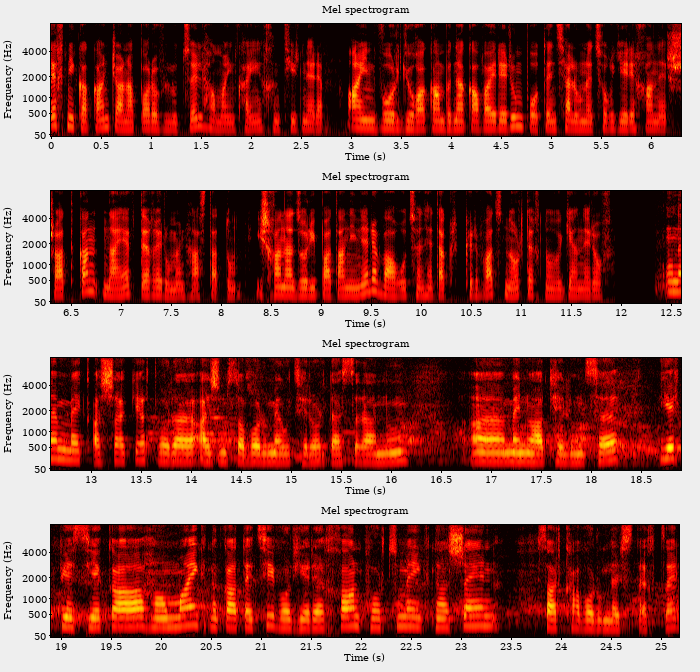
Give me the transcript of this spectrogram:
տեխնիկական ճանապարհով լուծել համայնքային խնդիրները։ Այն, որ գյուղական բնակավայրերում պոտենցիալ ունեցող երեխաներ շատ կան, նաև տեղերում են հաստատում։ Իշխանաձորի պատանիները վաղուց են հետաքրքրված նոր տեխնոլոգիաներով։ Ունեմ մեկ աշակերտ, որը այժմ սովորում է 8-րդ դասարանում մենուաթելունցը, երբ ես եկա համայնք նկատեցի, որ երեխան փորձում է ինքնաշեն սարքավորումներ ստեղծել,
